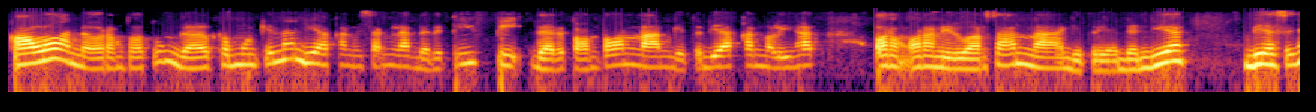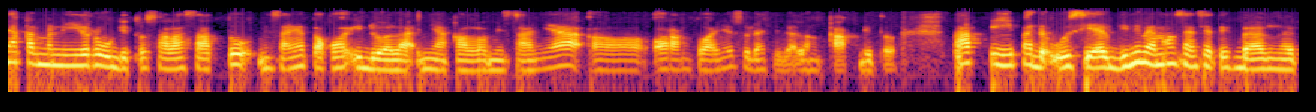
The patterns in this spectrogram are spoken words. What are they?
Kalau Anda orang tua tunggal, kemungkinan dia akan bisa melihat dari TV, dari tontonan gitu. Dia akan melihat orang-orang di luar sana gitu ya. Dan dia biasanya akan meniru gitu salah satu misalnya tokoh idolanya kalau misalnya uh, orang tuanya sudah tidak lengkap gitu. Tapi pada usia begini memang sensitif banget.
